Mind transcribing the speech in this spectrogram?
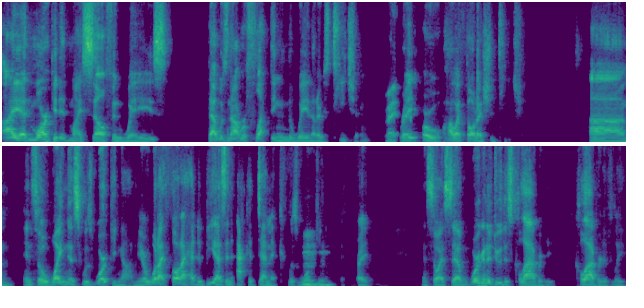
I had marketed myself in ways that was not reflecting the way that I was teaching, Right. right, or how I thought I should teach. Um, and so whiteness was working on me, or what I thought I had to be as an academic was working, Mhm. right? And so I said, we're going to do this collaboratively. Collaboratively,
